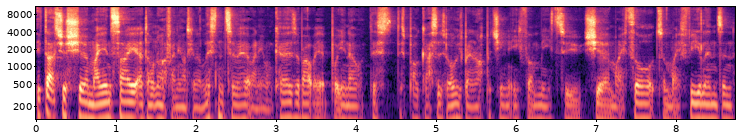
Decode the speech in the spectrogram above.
it, that's just share my insight. I don't know if anyone's going to listen to it or anyone cares about it, but you know, this this podcast has always been an opportunity for me to share my thoughts and my feelings. And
